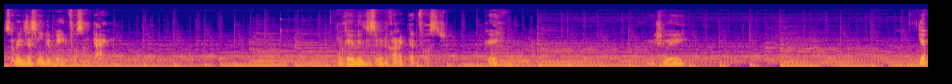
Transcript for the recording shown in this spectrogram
So we'll just need to wait for some time. Okay we'll just need to connect that first. Okay. Actually yep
